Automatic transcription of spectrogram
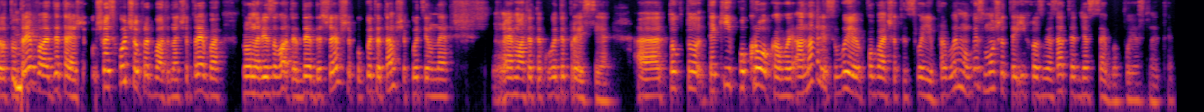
Тобто Мгм. треба детальніше. Щось хочу придбати, значить треба проаналізувати, де дешевше, купити там, щоб потім не мати такої депресії. Е, Тобто такий покроковий аналіз, ви побачите свої проблеми, ви зможете їх розв'язати для себе, пояснити. Е,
